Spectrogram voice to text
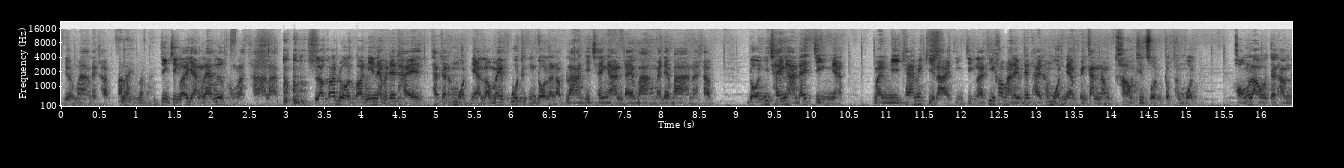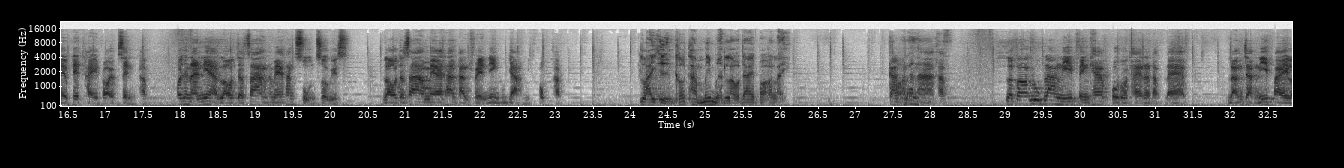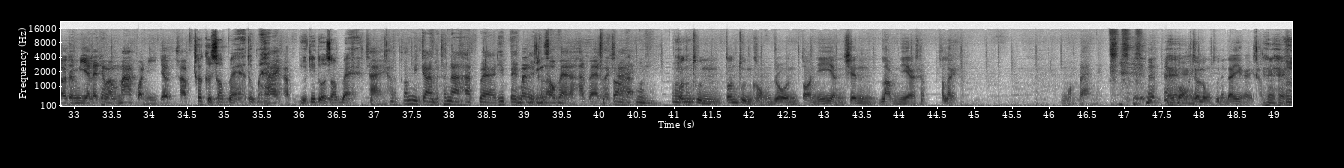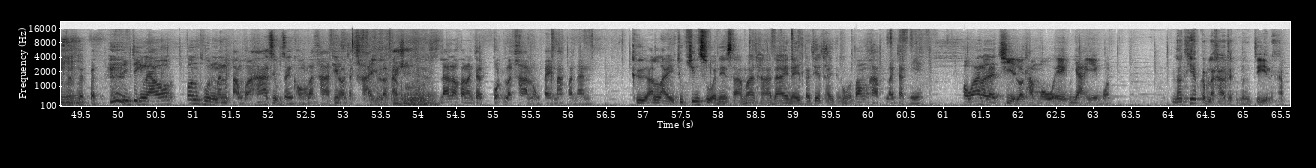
เยอะมากเลยครับ อะไรบ้างอะจริง ๆ แล้วอย่างแรกเรื่องของราคาละ แล้วก็โดรนตอนนี้ในประเทศไทยแทบจะทั้งหมดเนี่ยเราไม่พูดถึงโดรนระดับล่างที่ใช้งานได้บ้างไม่ได้บ้างนะครับโดรนที่ใช้งานได้จริงเนี่ยมันมีแค่ไม่กี่รายจริง ๆ และที่เข้ามาในประเทศไทยทั้งหมดเนี่ยเป็นการนำเข้าชิ้นส่วนเกือบทั้งหมด ของเราจะทำในประเทศไทยร้อยเปอร์เซ็นต์ครับ เพราะฉะนั้นเนี่ยเราจะสร้างแม้กระทั่งศูนย์ service เราจะสร้างแม้กระทั่งการ training ทุกอย่างมีครบครับรายอื่นเขาทำไม่เหมือนเราได้เพราะอะไร การพัฒนาครับ แล้วก็รูปร่างนี้เป็นแค่ prototype ระดับแรก หลังจากนี้ไปเราจะมีอะไรที่มันมากกว่านี้เยอะครับ ก็คือซอฟต์แวร์ถูกไหมฮะใช่ครับ อยู่ที่ตัวซอฟต์แวร์ใช่ครับแล้วก็มีการพัฒนาฮาร์ดแวร์ที่เป็นมันจริงเกซลัอกฟต์แวร์กับฮาร์ดแวร์ด้วยถูกต้องใช่ครับต้นทุนต้นทุนของโดรนตอนนี้อย่างเช่นลำเนี้ยครับเท่าไหร่ครับ บอกได้ไหมบอกจะลงทุนได้ยังไงครับ จริงๆแล้วต้นทุนมันต่ำกว่า 50%ของราคาที่เราจะขายอยู่แล้วครับ แล้วเรากำลังจะกดราคาลงไปมากกว่านั้น คืออะไรทุกชิ้นส่วนเนี่ยสามารถหาได้ในประเทศไทยทั้งหมดต้องครับหลังจากนี้ เพราะว่าเราจะฉีดเราทำโมเองทุกอย่างเองหมด แล้วเทียบกับราคาจากเมืองจีนนะครับ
